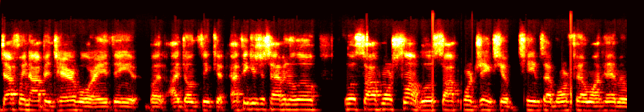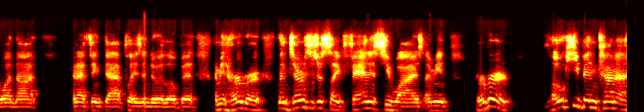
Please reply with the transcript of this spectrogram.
definitely not been terrible or anything, but I don't think it. I think he's just having a little little sophomore slump, a little sophomore jinx. You know, teams have more film on him and whatnot. And I think that plays into it a little bit. I mean, Herbert, in terms of just like fantasy wise, I mean, Herbert low key been kind of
